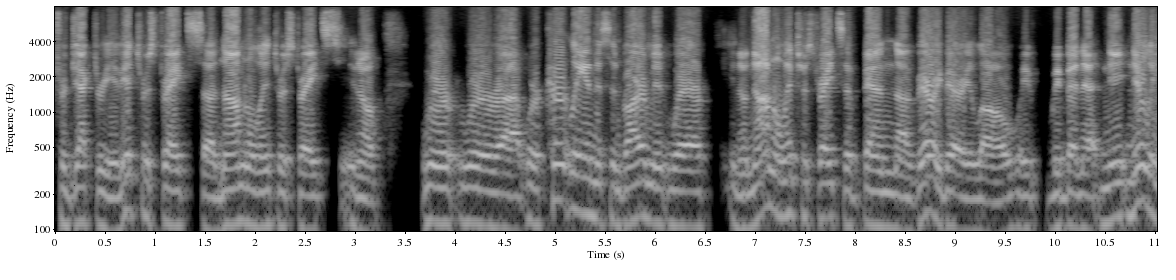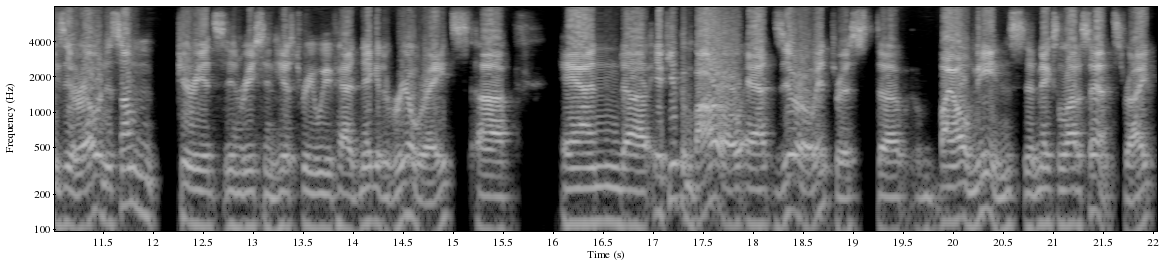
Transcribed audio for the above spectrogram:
trajectory of interest rates, uh, nominal interest rates. You know, we're we're uh, we're currently in this environment where you know nominal interest rates have been uh, very very low. We've we've been at ne- nearly zero, and in some periods in recent history we've had negative real rates. Uh, and uh, if you can borrow at zero interest, uh, by all means, it makes a lot of sense, right?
